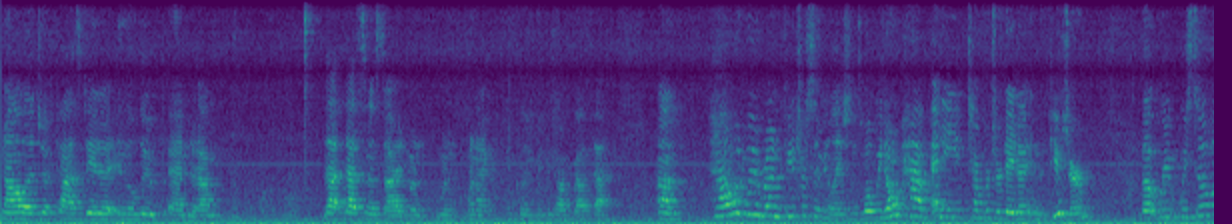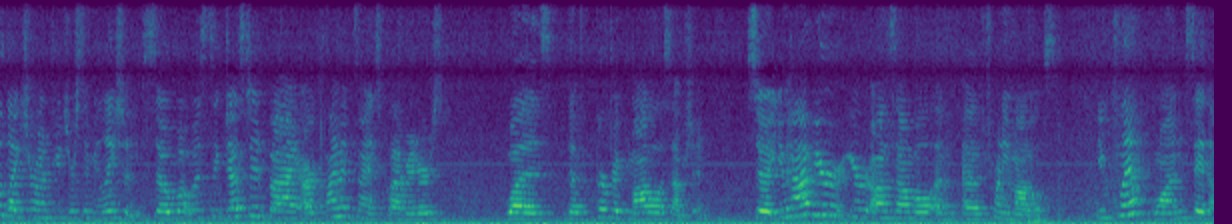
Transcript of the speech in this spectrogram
knowledge of past data in the loop, and um, that, that's an aside. When, when, when I conclude, we can talk about that. Um, how would we run future simulations? Well, we don't have any temperature data in the future, but we, we still would like to run future simulations. So what was suggested by our climate science collaborators was the perfect model assumption. So you have your, your ensemble of, of 20 models. You clamp one, say the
